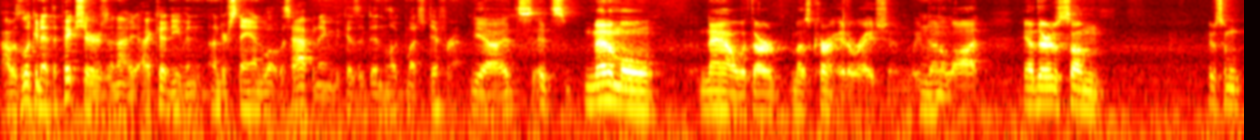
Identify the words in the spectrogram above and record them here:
I was looking at the pictures and I, I couldn't even understand what was happening because it didn't look much different. Yeah, it's it's minimal now with our most current iteration. We've done a Mhm. lot. You know, there's some there's some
